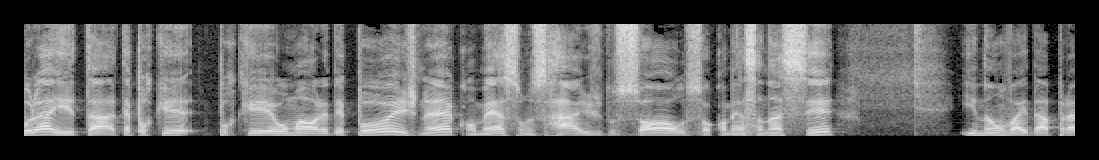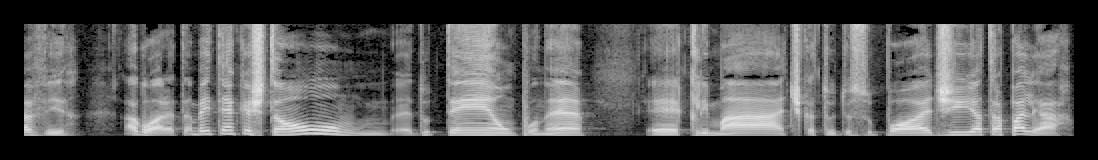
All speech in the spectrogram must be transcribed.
por aí, tá? Até porque, porque uma hora depois, né, começam os raios do sol, o sol começa a nascer e não vai dar para ver. Agora, também tem a questão é, do tempo, né? É, climática, tudo isso pode atrapalhar.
